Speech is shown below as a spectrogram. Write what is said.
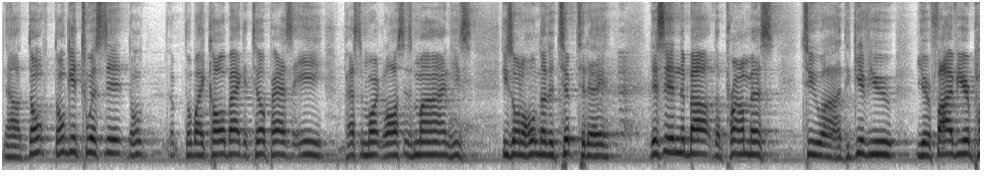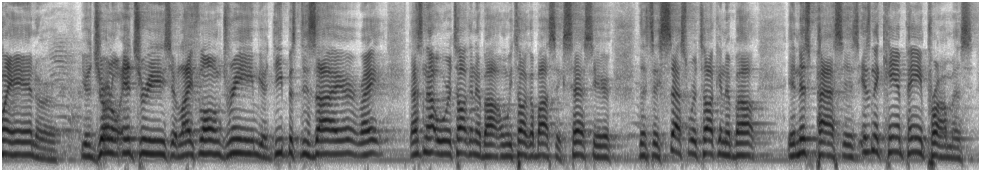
Now, don't, don't get twisted. Don't, nobody call back and tell Pastor E. Pastor Mark lost his mind. He's, he's on a whole nother tip today. This isn't about the promise to, uh, to give you your five year plan or your journal entries, your lifelong dream, your deepest desire, right? That's not what we're talking about when we talk about success here. The success we're talking about in this passage isn't a campaign promise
